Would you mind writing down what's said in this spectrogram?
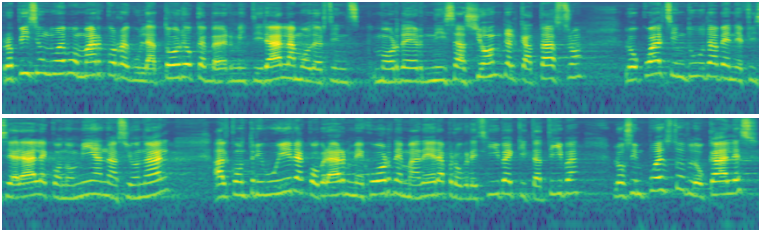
propicia un nuevo marco regulatorio que permitirá la modernización del catastro, lo cual sin duda beneficiará a la economía nacional al contribuir a cobrar mejor de manera progresiva, equitativa, los impuestos locales,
